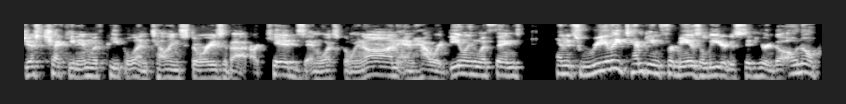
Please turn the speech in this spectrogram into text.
just checking in with people and telling stories about our kids and what's going on and how we're dealing with things. And it's really tempting for me as a leader to sit here and go, oh no,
